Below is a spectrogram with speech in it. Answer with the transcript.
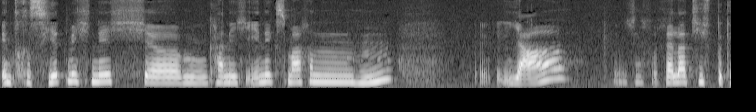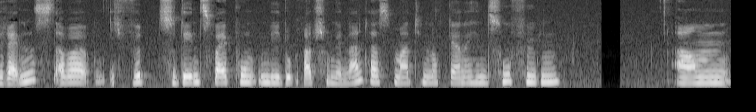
interessiert mich nicht, ähm, kann ich eh nichts machen. Hm. Ja, relativ begrenzt, aber ich würde zu den zwei Punkten, die du gerade schon genannt hast, Martin, noch gerne hinzufügen. Ähm,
